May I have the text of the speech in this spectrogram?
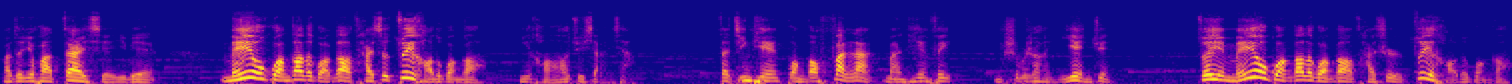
把这句话再写一遍，没有广告的广告才是最好的广告。你好好去想一下，在今天广告泛滥满天飞，你是不是很厌倦？所以，没有广告的广告才是最好的广告。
